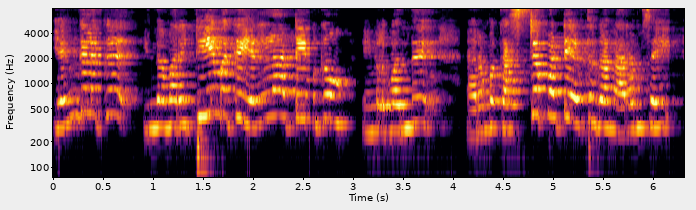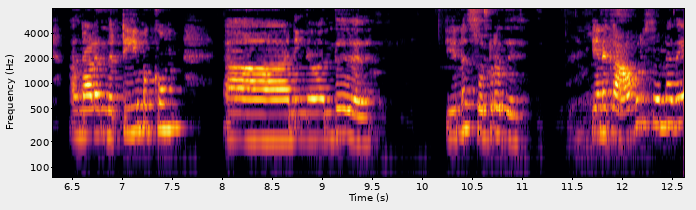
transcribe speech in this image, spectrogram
எங்களுக்கு இந்த மாதிரி டீமுக்கு எல்லா டீமுக்கும் எங்களுக்கு வந்து ரொம்ப கஷ்டப்பட்டு எடுத்திருக்காங்க அரம்சை அதனால் இந்த டீமுக்கும் நீங்கள் வந்து என்ன சொல்கிறது எனக்கு அவர் சொன்னதே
